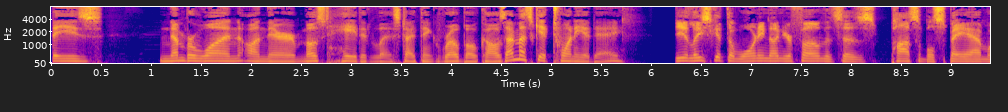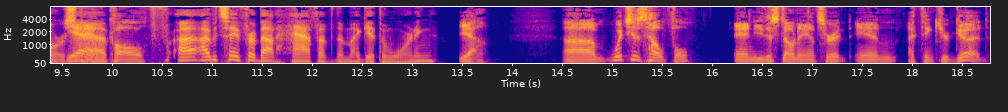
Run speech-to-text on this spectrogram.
These number one on their most hated list, I think, robocalls. I must get 20 a day. Do you at least get the warning on your phone that says possible spam or Yeah. spam call? I would say for about half of them, I get the warning. Yeah. Um, which is helpful and you just don't answer it. And I think you're good.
